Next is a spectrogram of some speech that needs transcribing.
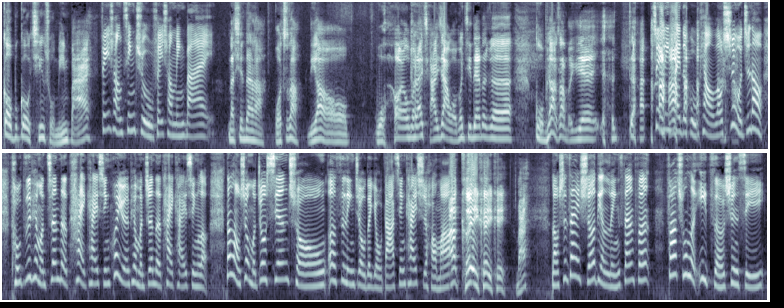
够不够清楚明白？非常清楚，非常明白。那现在呢？我知道你要。我 我们来讲一下我们今天那个股票上的一些 最厉害的股票。老师，我知道投资票们真的太开心，会员票们真的太开心了。那老师，我们就先从二四零九的友达先开始好吗？啊，可以，可以，可以。来，老师在十二点零三分发出了一则讯息，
